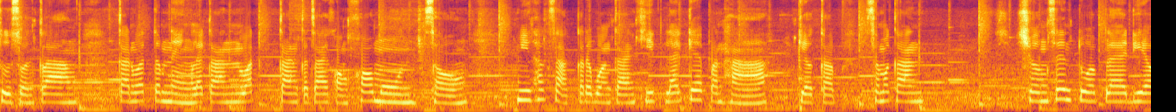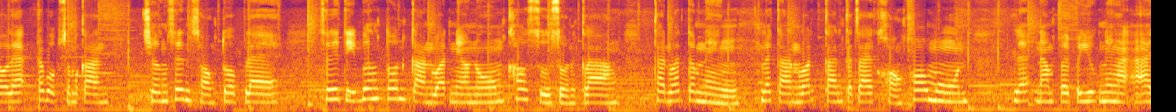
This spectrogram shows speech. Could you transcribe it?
สู่ส่วนกลาง การวัดตำแหน่งและการวัดการกระจายของข้อมูล 2. มีทักษะกระบวนการคิดและแก้ปัญหา เกี่ยวกับสมการเชิงเส้นตัวแปรเดียว และระบบสมการเชิงเส้น 2 ตัวแปร สถิติเบื้องต้นการวัดแนวโน้มเข้าสู่ส่วนกลาง การวัดตำแหน่ง และการวัดการกระจายของข้อมูล และนำไปประยุกต์ในงานอา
